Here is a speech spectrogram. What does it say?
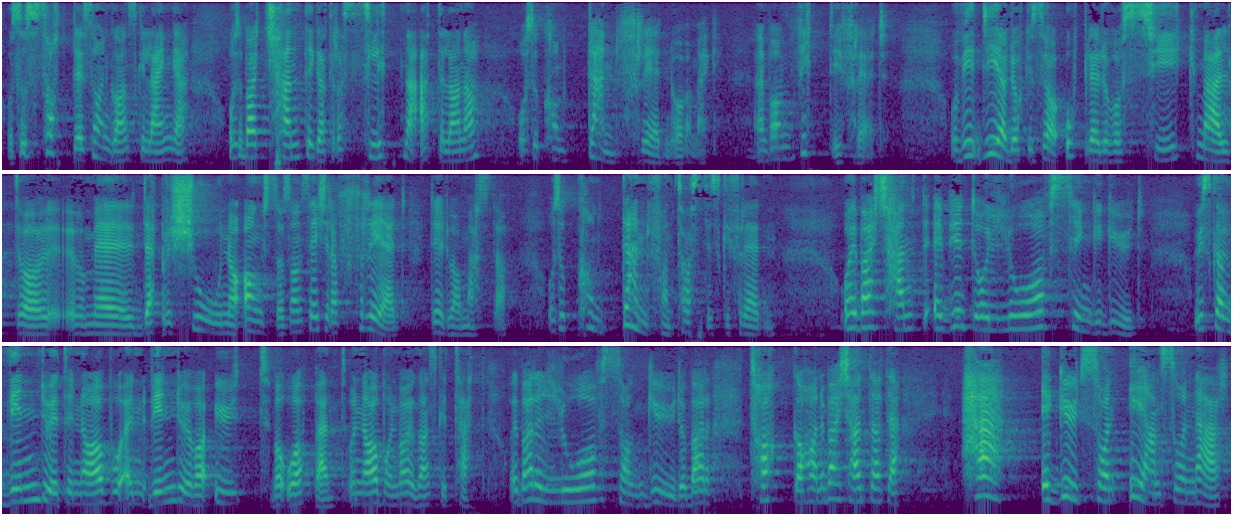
Og så satt jeg sånn ganske lenge, og så bare kjente jeg at det slitna et eller annet. Og så kom den freden over meg. En vanvittig fred. Og vi, De av dere som har opplevd å være sykmeldt og, og med depresjon og angst, og sånn, så er ikke det fred det du har mest av. Og så kom den fantastiske freden. Og jeg bare kjente, jeg begynte å lovsynge Gud. Og husker Vinduet til naboen vinduet var ut, var åpent, og naboen var jo ganske tett. Og jeg bare lovsang Gud og bare takka han. Jeg bare kjente at Hæ, er Gud sånn? Er han så nær?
